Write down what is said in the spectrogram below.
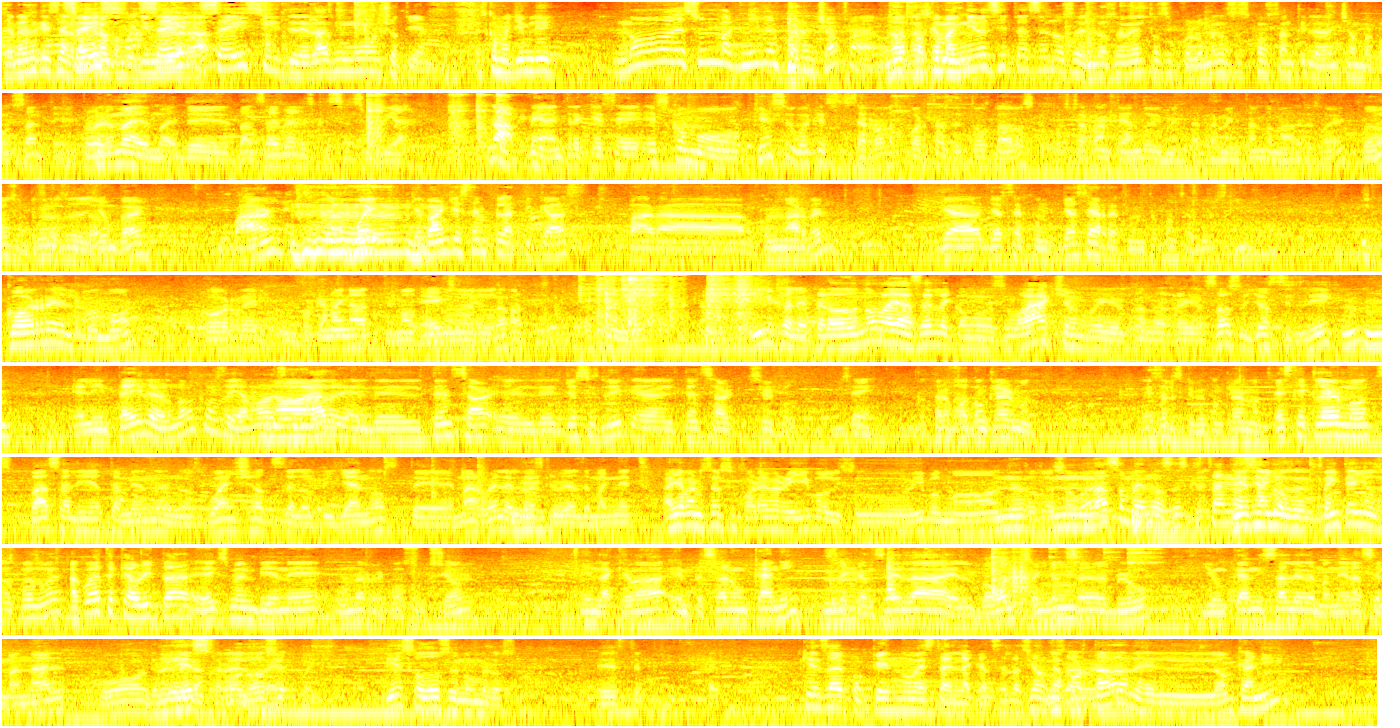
Se me hace que se Seis, como Jim Lee, seis, ¿verdad? seis si le das mucho tiempo. Es como Jim Lee. No, es un McNiven, pero en chafa. O No, sea, pues porque como- McNiven sí te hace los, los eventos y por lo menos es constante y le dan chamba constante. El problema de, de Van Cyber es que se subía. No, mira, entre que se. Es como. ¿Quién es el güey que se cerró las puertas de todos lados? Que por estar ranteando y rementando madres, güey. Podemos empezar desde John Barr. Barn. Güey, que Barn ya está en pláticas para. con Marvel. Ya, ya, se, ya se rejuntó con Zabursky. Y corre el rumor. Corre el, Porque no hay nada confirmado con X-Men, ninguna de las. Híjole, pero no vaya a hacerle como su action, güey, cuando regresó su Justice League. Mm. El Impaler, ¿no? ¿Cómo se llamaba No, esa el, madre? el del Ten Sar- el de Justice League era el Ten Sar- Circle. Sí. Pero fue con Claremont. Ese lo escribió con Claremont. Es que Claremont va a salir también en los one shots de los villanos de Marvel. Él va a escribir el de Magneto. Ah, ya van a hacer su Forever Evil y su Evil Monk No, todo eso, güey. más o menos, es que están 10 haciendo- años, 20 años después, güey. Acuérdate que ahorita X-Men viene una reconstrucción en la que va a empezar un Cani, se cancela el Gold, se cancela el Blue y un Cani sale de manera semanal por Deberían de 10 cancelar o el 12, Red, güey. 10 o 12 números. Este, quién sabe por qué no está en la cancelación. La o sea, portada ahorita- del Uncanny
